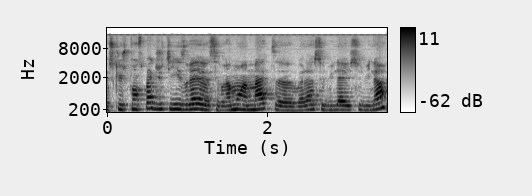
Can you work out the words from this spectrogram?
Parce que je pense pas que j'utiliserai, euh, c'est vraiment un mat, euh, voilà, celui-là et celui-là.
